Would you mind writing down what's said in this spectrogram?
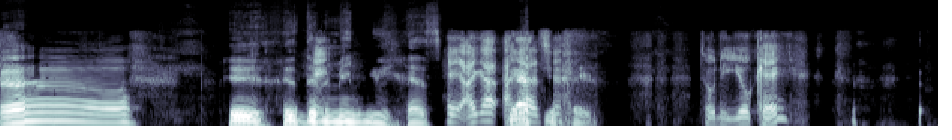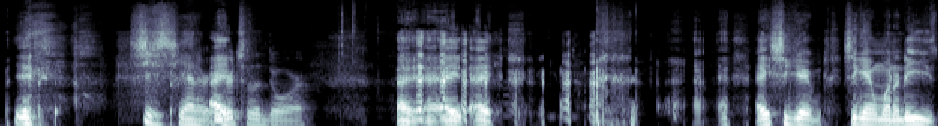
oh, his his dinner Hey. menu has Hey, I got I got. Tony, you okay? Yeah, she she had her Hey. ear to the door. Hey, hey, hey, hey. hey, she gave she gave one of these.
